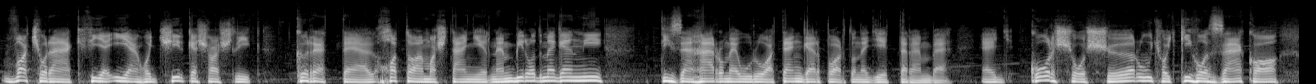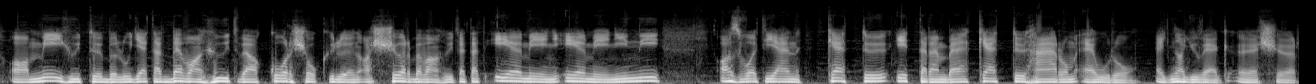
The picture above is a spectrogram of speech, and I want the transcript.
Vacsorák, figyelj, ilyen, hogy csirkesaslik, körettel, hatalmas tányér nem bírod megenni, 13 euró a tengerparton egy étterembe. Egy korsós sör, úgy, hogy kihozzák a, a mélyhűtőből, ugye, tehát be van hűtve a korsó külön, a sörbe van hűtve, tehát élmény, élmény inni, az volt ilyen kettő étterembe, kettő-három euró egy nagy üveg ö, sör.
